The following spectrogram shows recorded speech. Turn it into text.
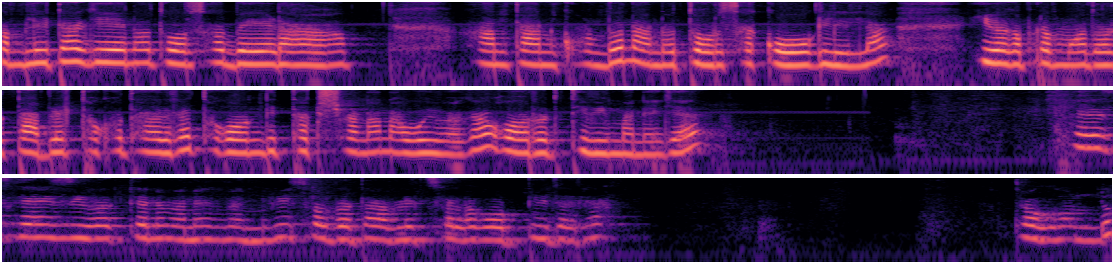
ಕಂಪ್ಲೀಟಾಗಿ ಏನೋ ತೋರಿಸೋ ಬೇಡ ಅಂತ ಅಂದ್ಕೊಂಡು ನಾನು ತೋರ್ಸೋಕ್ಕೆ ಹೋಗಲಿಲ್ಲ. ಇವಾಗ ಪ್ರಮೋದ್ ಟ್ಯಾಬ್ಲೆಟ್ ತೊಗೋತಾ ಇದ್ರೆ. ತೊಗೊಂಡಿದ್ದ ತಕ್ಷಣ ನಾವು ಇವಾಗ ಹೊರಡ್ತೀವಿ ಮನೆಗೆ. ಎಸ್ ಗೈಸ್ ಇವಾಗ ಮನೆಗೆ ಬಂದ್ವಿ. ಸ್ವಲ್ಪ ಟ್ಯಾಬ್ಲೆಟ್ಸ್ ಎಲ್ಲ ಕೊಟ್ಟಿದ್ದಾರೆ. ತಗೊಂಡು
